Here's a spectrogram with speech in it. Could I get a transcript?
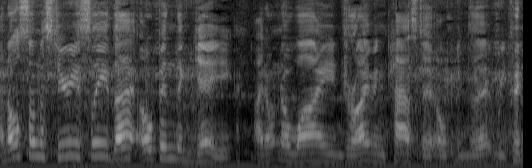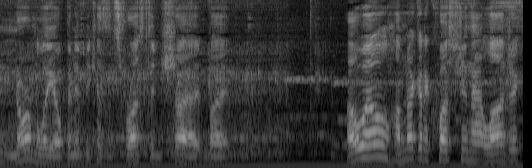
And also, mysteriously, that opened the gate. I don't know why driving past it opens it. We couldn't normally open it because it's rusted shut, but... Oh well, I'm not going to question that logic.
